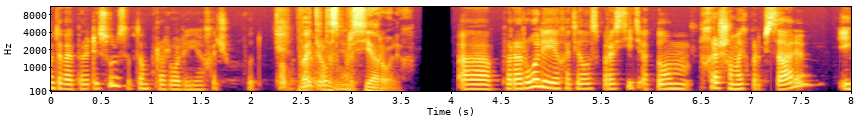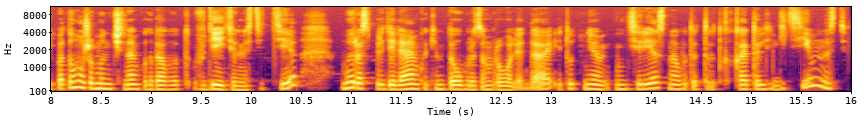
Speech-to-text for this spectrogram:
Ну, давай про ресурсы, а потом про роли я хочу вот Давай тогда спроси о ролях. А, про роли я хотела спросить о том, хорошо, мы их прописали, и потом уже мы начинаем, когда вот в деятельности те, мы распределяем каким-то образом роли, да, и тут мне интересно вот эта вот какая-то легитимность,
